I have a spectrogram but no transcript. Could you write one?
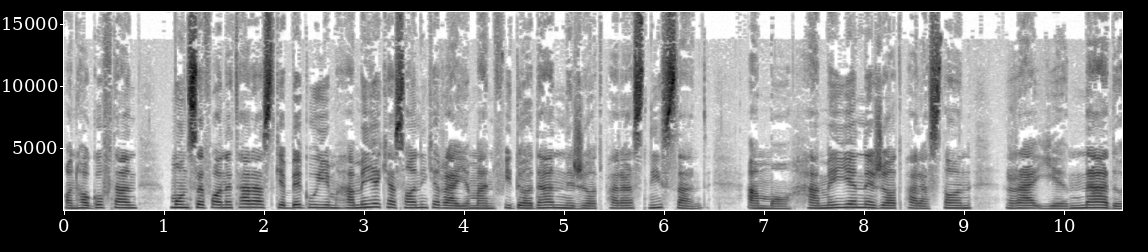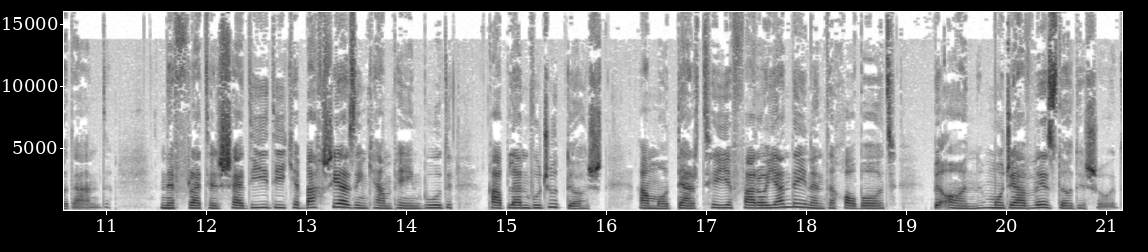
آنها گفتند منصفانه تر است که بگوییم همه کسانی که رأی منفی دادن نجات پرست نیستند اما همه نجات پرستان رأی ندادند. نفرت شدیدی که بخشی از این کمپین بود قبلا وجود داشت اما در طی فرایند این انتخابات به آن مجوز داده شد.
